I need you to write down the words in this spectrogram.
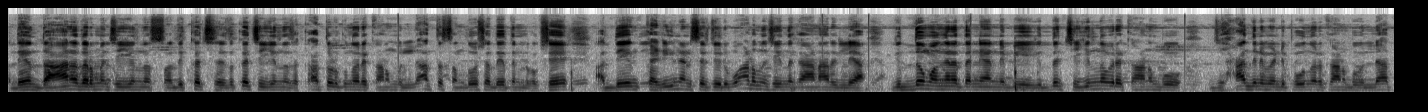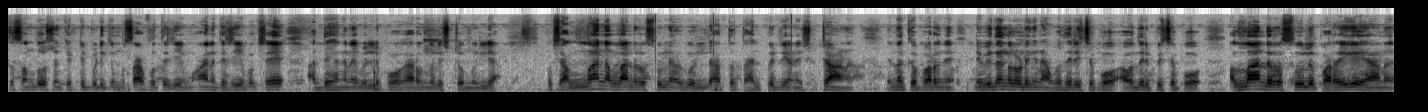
അദ്ദേഹം ദാനധർമ്മം ചെയ്യുന്ന സതുക്ക ചെതുക്ക ചെയ്യുന്ന സക്കാത്ത് കൊടുക്കുന്നവരെ കാണുമ്പോൾ ഇല്ലാത്ത സന്തോഷം അദ്ദേഹത്തിനുണ്ട്. പക്ഷേ അദ്ദേഹം കഴിയുന്നതനുസരിച്ച് ഒരുപാടൊന്നും ചെയ്യുന്ന കാണാറില്ല. യുദ്ധം അങ്ങനെ തന്നെയാണ് നബിയെ. യുദ്ധം ചെയ്യുന്നവരെ കാണുമ്പോൾ ജിഹാദിന് വേണ്ടി പോകുന്നവരെ കാണുമ്പോൾ വല്ലാത്ത സന്തോഷം. കെട്ടിപ്പിടിക്കും മുസാഫത്ത് ചെയ്യും ആനൊക്കെ ചെയ്യും. പക്ഷേ അദ്ദേഹം അങ്ങനെ വലിയ പോകാറൊന്നുമില്ല ഇഷ്ടമൊന്നുമില്ല. പക്ഷെ അള്ളാൻ അള്ളാന്റെ റസൂലിനെ അവർക്ക് വല്ലാത്ത താല്പര്യമാണ് ഇഷ്ടമാണ് എന്നൊക്കെ പറഞ്ഞ് നബിതങ്ങളോട് ഇങ്ങനെ അവതരിച്ചപ്പോൾ അവതരിപ്പിച്ചപ്പോൾ അള്ളാന്റെ റസൂൽ പറയുകയാണ്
